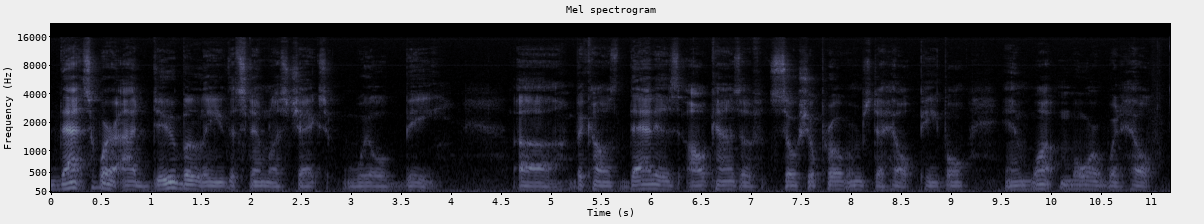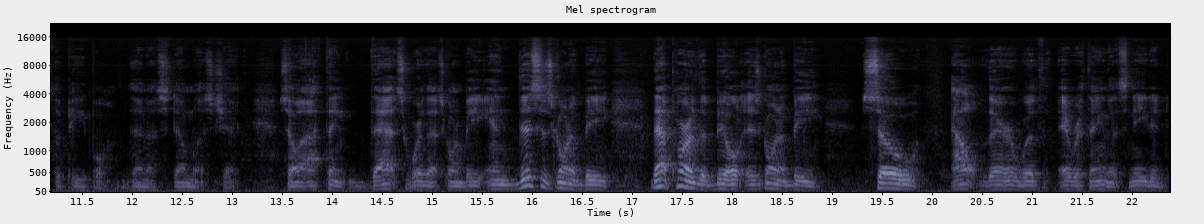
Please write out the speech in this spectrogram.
that's where I do believe the stimulus checks will be. Uh, because that is all kinds of social programs to help people. And what more would help the people than a stimulus check? So i think that's where that's going to be. And this is going to be that part of the bill is going to be so out there with everything that's needed.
